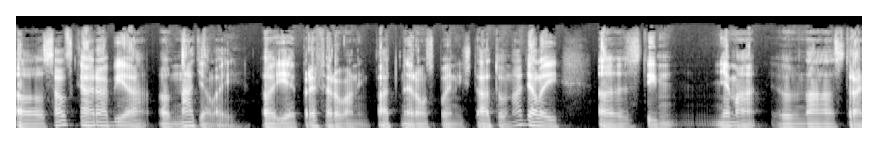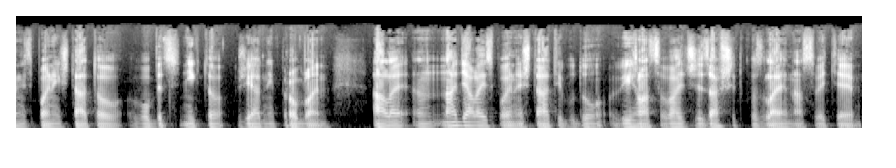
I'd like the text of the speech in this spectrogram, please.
Uh, Saudská Arábia uh, naďalej je preferovaným partnerom Spojených štátov. Naďalej e, s tým nemá e, na strane Spojených štátov vôbec nikto žiadny problém. Ale e, naďalej Spojené štáty budú vyhlasovať, že za všetko zlé na svete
